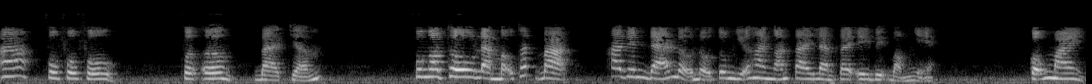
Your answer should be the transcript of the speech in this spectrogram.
a phù phù phù. Phượng ương bà chấm. Phù ngọc thu làm mẫu thất bại. Hai viên đá lửa nổ tung giữa hai ngón tay làm tay y bị bỏng nhẹ. Cũng may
